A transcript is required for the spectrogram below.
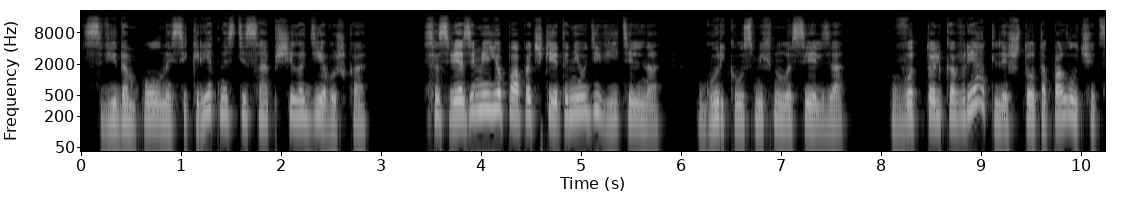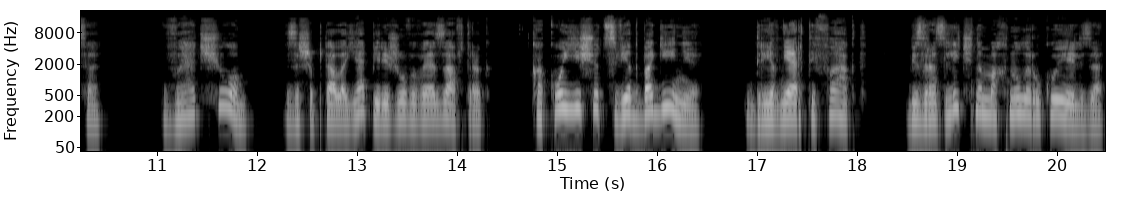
С видом полной секретности сообщила девушка. «Со связями ее папочки это неудивительно. Горько усмехнулась Эльза. Вот только вряд ли что-то получится. Вы о чем? Зашептала я, пережевывая завтрак. Какой еще цвет богини? Древний артефакт. Безразлично махнула рукой Эльза.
